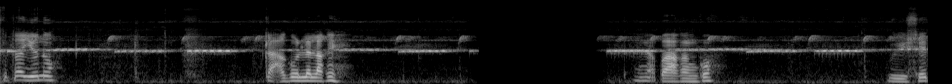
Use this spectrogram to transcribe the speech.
Puta yun oh. Gago ang lalaki. Napakan ko. Wisit.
